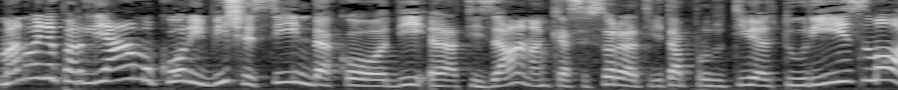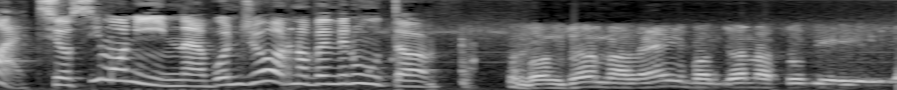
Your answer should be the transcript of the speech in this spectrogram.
Ma noi ne parliamo con il vice sindaco di eh, Tisana, anche assessore alle attività produttive e al turismo, Ezio Simonin. Buongiorno, benvenuto. Buongiorno a lei, buongiorno a tutti gli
